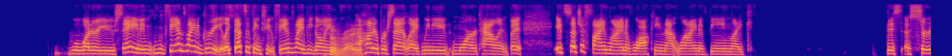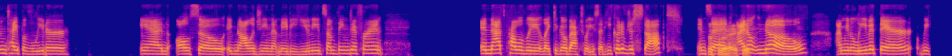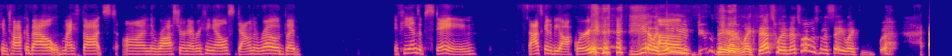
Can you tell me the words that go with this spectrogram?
well what are you saying? And fans might agree. Like that's the thing too. Fans might be going Right. 100% like we need more talent. But it's such a fine line of walking that line of being like this a certain type of leader and also acknowledging that maybe you need something different. And that's probably like to go back to what you said he could have just stopped and said Right. i don't know i'm going to leave it there. We can talk about my thoughts on the roster and everything else down the road but if he ends up staying that's going to be awkward. Yeah like what do you Um, do there? Like that's when that's what i was going to say like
